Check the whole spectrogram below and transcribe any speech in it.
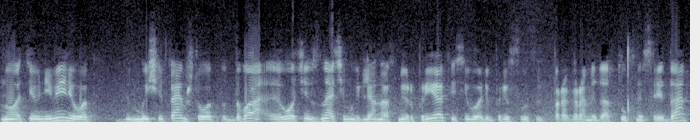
но тем не менее вот мы считаем, что вот два э, очень значимых для нас мероприятия сегодня присутствуют в программе «Доступная среда».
